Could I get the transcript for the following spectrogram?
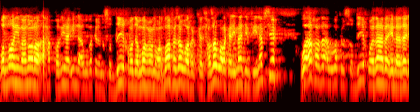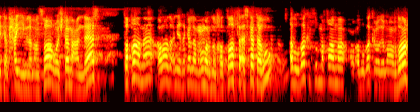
والله ما نرى أحق بها إلا أبو بكر الصديق رضي الله عنه وأرضاه فزور, فزور كلمات في نفسه وأخذ أبو بكر الصديق وذهب إلى ذلك الحي من الأنصار واجتمع الناس فقام أراد أن يتكلم عمر بن الخطاب فأسكته أبو بكر ثم قام أبو بكر رضي الله عنه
